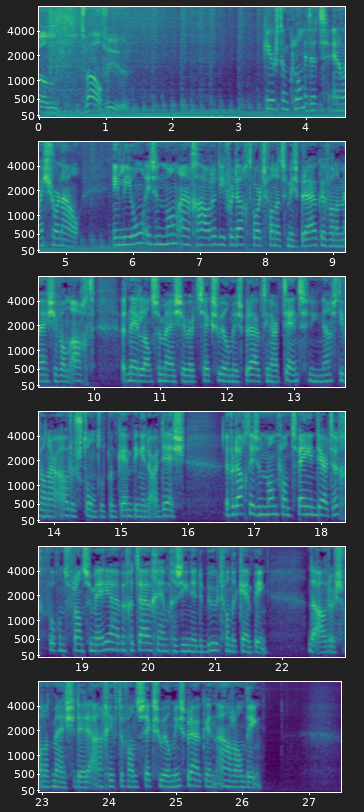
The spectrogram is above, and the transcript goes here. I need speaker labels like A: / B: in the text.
A: Van 12 uur.
B: Kirsten Klomp met het NOS-journaal. In Lyon is een man aangehouden die verdacht wordt van het misbruiken van een meisje van acht. Het Nederlandse meisje werd seksueel misbruikt in haar tent... die naast die van haar ouders stond op een camping in de Ardèche. De verdachte is een man van 32. Volgens Franse media hebben getuigen hem gezien in de buurt van de camping. De ouders van het meisje deden aangifte van seksueel misbruik en aanranding.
